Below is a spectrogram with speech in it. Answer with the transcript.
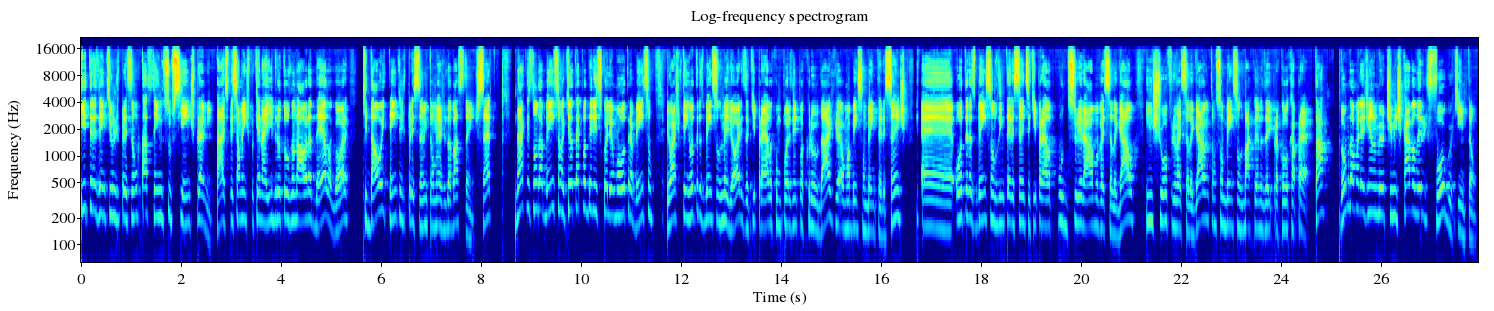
e 301 de pressão tá sendo suficiente para mim, tá? Especialmente porque na Hydra eu tô usando a aura dela agora que dá 80 de pressão, então me ajuda bastante, certo? Na questão da benção aqui, eu até poderia escolher uma outra benção. Eu acho que tem outras bênçãos melhores aqui para ela, como por exemplo a crueldade, é uma benção bem interessante. É... Outras bênçãos interessantes aqui para ela, o destruir a alma vai ser legal, enxofre vai ser legal, então são bênçãos bacanas aí para colocar para ela, tá? Vamos dar uma olhadinha no meu time de Cavaleiro de Fogo aqui, então.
